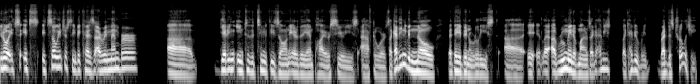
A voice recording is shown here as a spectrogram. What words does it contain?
you know it's it's it's so interesting because i remember uh getting into the timothy zahn Heir to the empire series afterwards. Like i didn't even know that they had been released. Uh it, it, a roommate of mine was like have you like have you read, read this trilogy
